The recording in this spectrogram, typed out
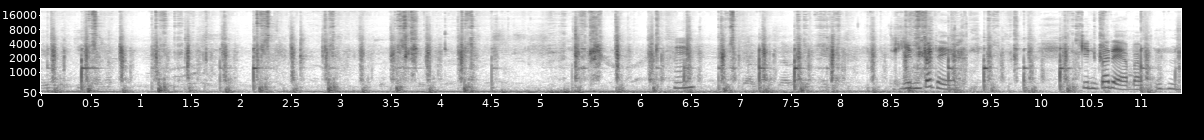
นี่มันกินอะไรนะ หึ อย่าอย่าอย่ากิน กินปลาแดกกินปลาแดกแบบอื้อหือ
